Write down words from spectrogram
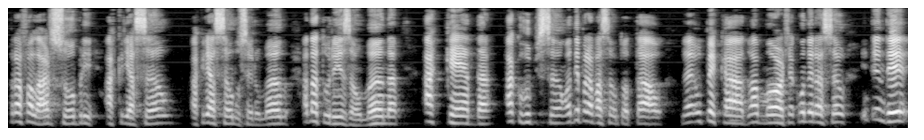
para falar sobre a criação, a criação do ser humano, a natureza humana, a queda, a corrupção, a depravação total, né, o pecado, a morte, a condenação, entender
